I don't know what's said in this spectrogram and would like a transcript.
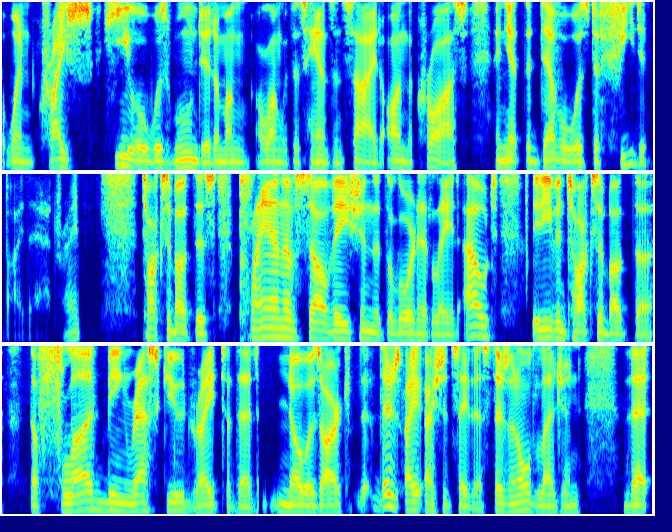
when Christ's heel was wounded among along with his hands and side on the cross, and yet the devil was defeated by that right? Talks about this plan of salvation that the Lord had laid out. It even talks about the the flood being rescued, right? That Noah's Ark. There's I, I should say this. There's an old legend that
